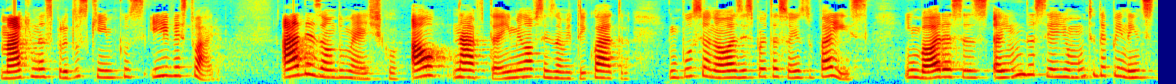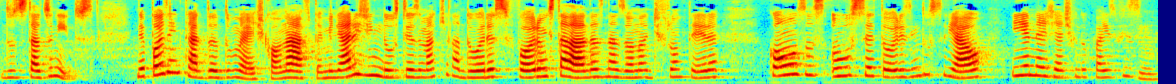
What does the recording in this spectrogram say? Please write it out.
máquinas, produtos químicos e vestuário. A adesão do México ao NAFTA em 1994 impulsionou as exportações do país, embora essas ainda sejam muito dependentes dos Estados Unidos. Depois da entrada do México ao NAFTA, milhares de indústrias maquiladoras foram instaladas na zona de fronteira com os, os setores industrial e energético do país vizinho.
